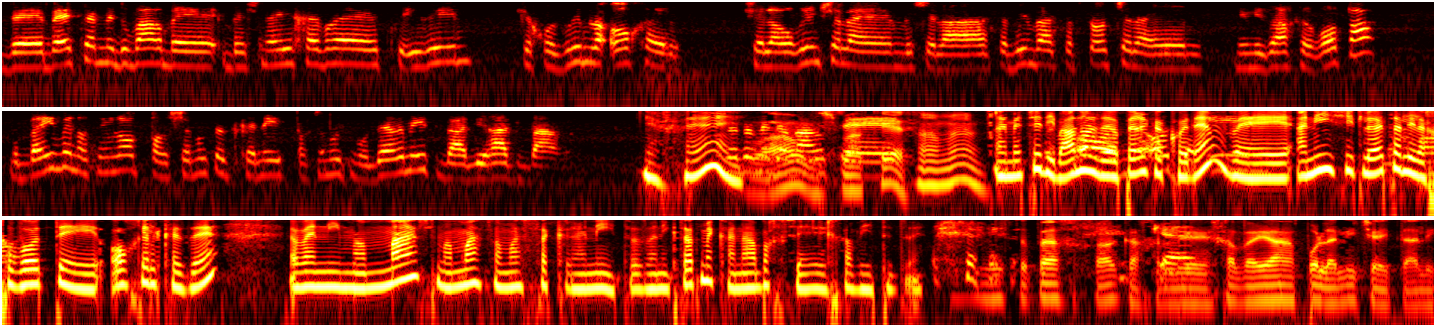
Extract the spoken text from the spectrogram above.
ובעצם מדובר בשני חבר'ה צעירים שחוזרים לאוכל של ההורים שלהם ושל הסבים והסבתות שלהם ממזרח אירופה, ובאים ונותנים לו פרשנות עדכנית, פרשנות מודרנית באווירת בר. יפה. וואו, נשמע ש- כיף. אמן. האמת שדיברנו על זה בפרק הקודם. ואני אישית לא יצא לי נכון. לחוות אה, אוכל כזה, אבל אני ממש ממש ממש סקרנית, אז אני קצת מקנאה בך שחווית את זה. אני אספר לך אחר כך על כן. אה, חוויה פולנית שהייתה לי.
